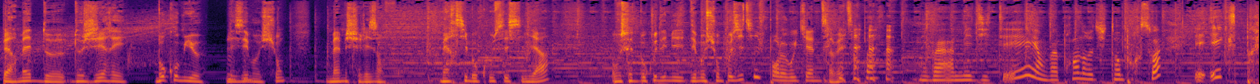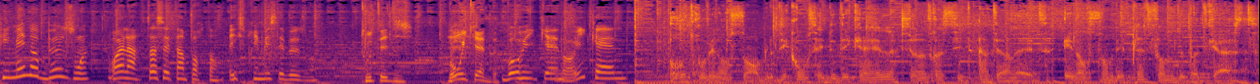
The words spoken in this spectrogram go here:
permettre de, de gérer beaucoup mieux les Mhm. émotions, même chez les enfants. Merci beaucoup Cécilia. On vous souhaite beaucoup d'émotions positives pour le week-end, ça va être sympa. On va méditer, on va prendre du temps pour soi et exprimer nos besoins. Voilà, ça c'est important. Exprimer ses besoins. Tout est dit. Bon week-end Bon week-end. Bon week-end Retrouvez l'ensemble des conseils de DKL sur notre site internet et l'ensemble des plateformes de podcast.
